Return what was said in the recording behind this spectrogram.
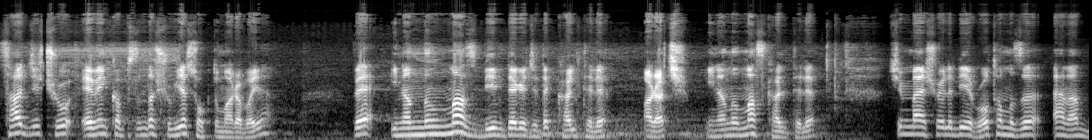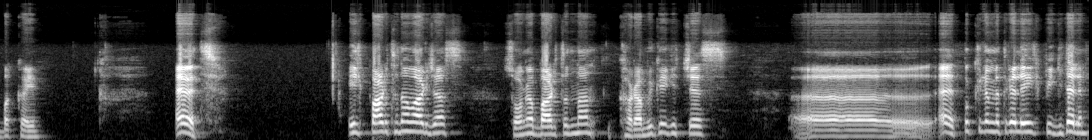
Sadece şu evin kapısında şuraya soktum arabayı. Ve inanılmaz bir derecede kaliteli araç. İnanılmaz kaliteli. Şimdi ben şöyle bir rotamızı hemen bakayım. Evet. İlk Bartın'a varacağız. Sonra Bartın'dan Karabük'e gideceğiz. Ee, evet bu kilometreyle ilk bir gidelim.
